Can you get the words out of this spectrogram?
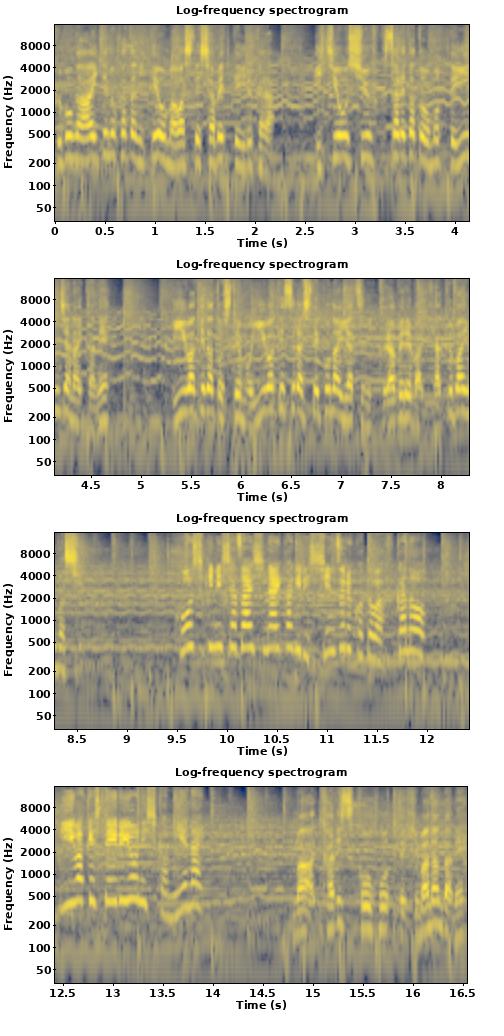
久保が相手の肩に手を回して喋っているから一応修復されたと思っていいんじゃないかね。言い訳だとしても言い訳すらしてこないやつに比べれば100倍マシ。公式に謝罪しない限り信ずることは不可能。言い訳しているようにしか見えない。まあカリス広報って暇なんだね。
